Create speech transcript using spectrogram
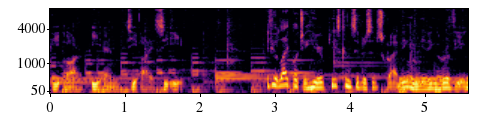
P R E N T I C E. If you like what you hear, please consider subscribing and leaving a review.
